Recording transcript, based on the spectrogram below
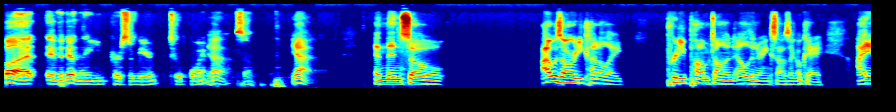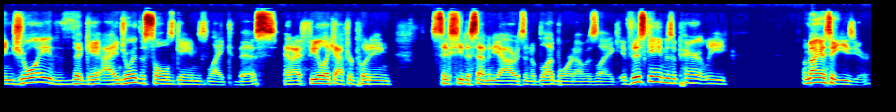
but evidently you persevered to a point Yeah. so Yeah. And then so I was already kind of like pretty pumped on Elden Ring. So I was like, okay, I enjoy the game. I enjoy the Souls games like this. And I feel like after putting 60 to 70 hours into Bloodborne, I was like, if this game is apparently, I'm not going to say easier,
